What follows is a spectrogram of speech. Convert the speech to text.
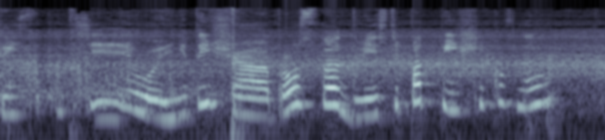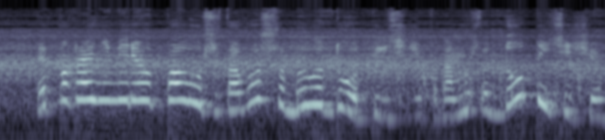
тысячи, ой, не тысяча, а просто 200 подписчиков. Ну, это, по крайней мере, получше того, что было до тысячи, потому что до тысячи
